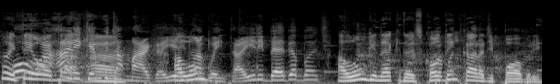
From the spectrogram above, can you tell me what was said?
Não, e Ou tem a outra, Heineken é a- muito amarga e ele a não long- aguenta. Aí ele bebe a Bud. A long neck da escola tem cara de pobre.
